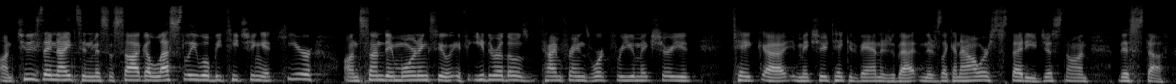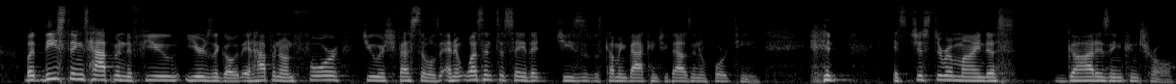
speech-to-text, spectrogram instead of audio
on tuesday nights in mississauga. Leslie will be teaching it here on sunday morning so if either of those time frames work for you make sure you take uh, make sure you take advantage of that and there's like an hour study just on this stuff but these things happened a few years ago. It happened on four Jewish festivals. And it wasn't to say that Jesus was coming back in 2014, it, it's just to remind us God is in control.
